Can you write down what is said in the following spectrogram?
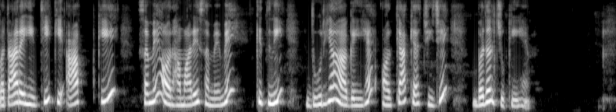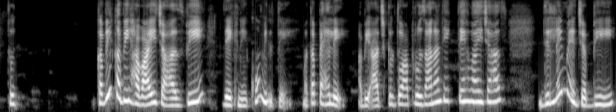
बता रही थी कि आपके समय और हमारे समय में कितनी दूरियाँ आ गई हैं और क्या क्या चीज़ें बदल चुकी हैं। तो कभी कभी हवाई जहाज़ भी देखने को मिलते मतलब पहले, अभी आजकल तो आप रोज़ाना देखते हैं हवाई जहाज़। दिल्ली में जब भी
